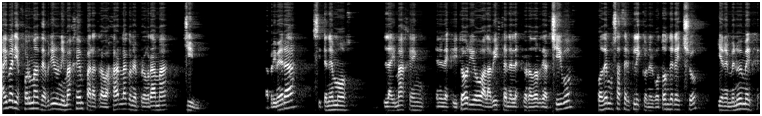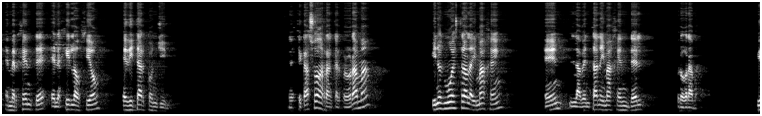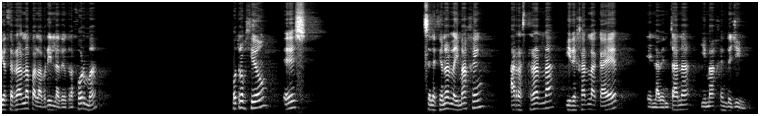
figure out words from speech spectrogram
Hay varias formas de abrir una imagen para trabajarla con el programa GIMP. La primera, si tenemos la imagen en el escritorio, a la vista en el explorador de archivos, podemos hacer clic con el botón derecho y en el menú emergente elegir la opción Editar con GIMP. En este caso arranca el programa y nos muestra la imagen en la ventana imagen del programa. Voy a cerrarla para abrirla de otra forma. Otra opción es seleccionar la imagen, arrastrarla y dejarla caer en la ventana imagen de Jim.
